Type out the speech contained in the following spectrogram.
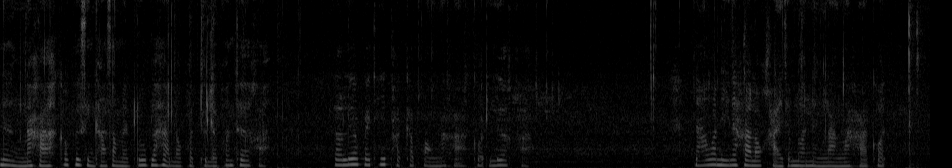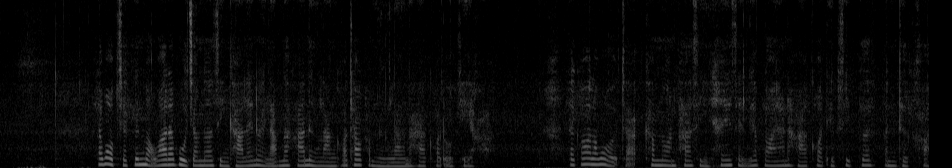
หนึ่งนะคะ ก็คือสินค้าสำเร็จรูปรหัสเรากดจุดแล้วก็ enter ค่ะ เราเลือกไปที่ผักกระป๋องนะคะ กดเลือกค่ะ ณวันนี้นะคะเราขายจำนวนหนึ่งลังนะคะกด ระบบจะขึ้นบอกว่าระบุจำนวนสินค้าและหน่วยนับนะคะหนึ่งลังก็เท่ากับหนึ่งลังนะคะ กดโอเคค่ะ แล้วก็ระบบจะคำนวณภาษีให้เสร็จเรียบร้อยแล้วนะคะ กด F10 เพื่อบันทึกค่ะ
